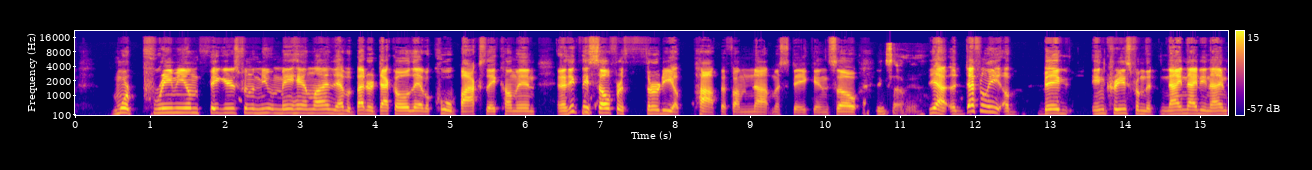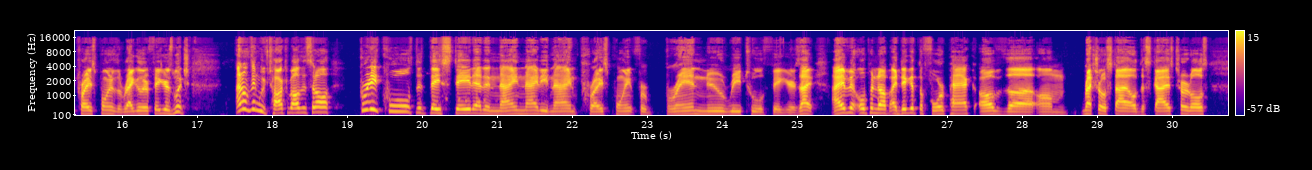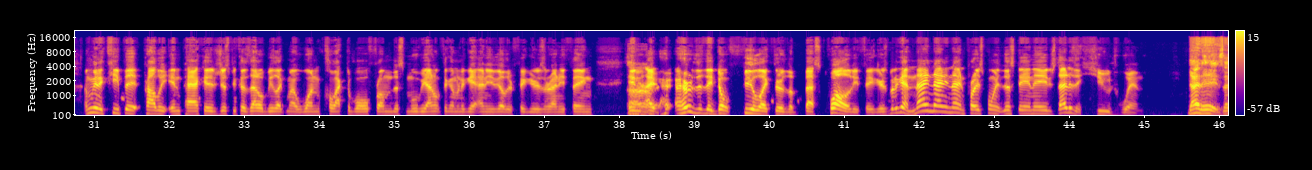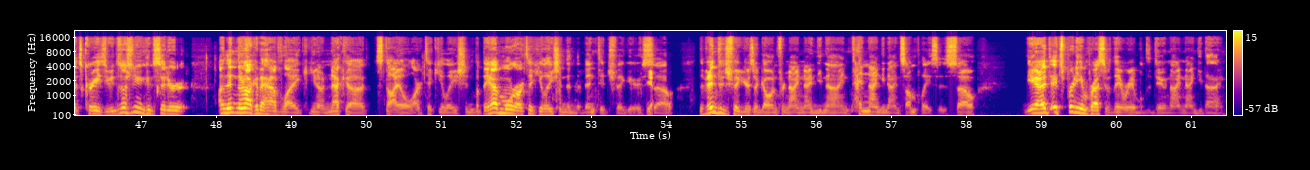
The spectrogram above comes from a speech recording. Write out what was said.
more premium figures from the mutant mayhem line. They have a better deco. They have a cool box they come in. And i think they sell for 30 a pop, if I'm not mistaken. So I think so. Yeah, yeah uh, definitely a big increase from the 9.99 price point of the regular figures, which I don't think we've talked about this at all. Pretty cool that they stayed at a 9.99 price point for brand new retooled figures. I I haven't opened up. I did get the four pack of the um retro style disguise turtles. I'm gonna keep it probably in package just because that'll be like my one collectible from this movie. I don't think I'm gonna get any of the other figures or anything. And right. I, I, heard that they don't feel like they're the best quality figures, but again, 9.99 price point this day and age, that is a huge win. That is that's crazy. Especially you consider. I mean, they're not going to have like you know NECA style articulation, but they have more articulation than the vintage figures. Yeah. So the vintage figures are going for 9.99, 10.99 some places. So yeah, it's pretty impressive they were able to do 9.99.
